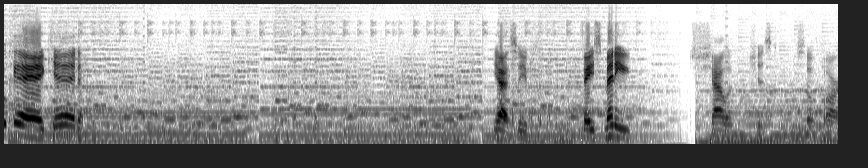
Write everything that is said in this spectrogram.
Okay, kid. Yeah, so you've faced many challenges so far.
